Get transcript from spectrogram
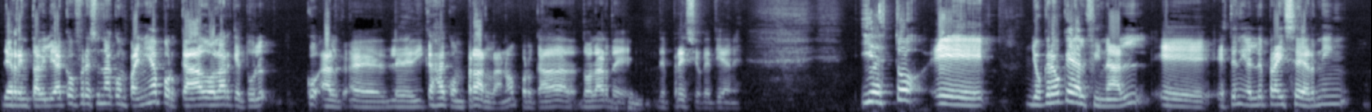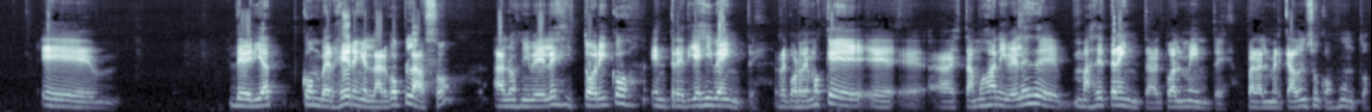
de rentabilidad que ofrece una compañía por cada dólar que tú eh, le dedicas a comprarla, ¿no? Por cada dólar de, precio que tiene. Y esto, eh, yo creo que al final, eh, este nivel de price earning debería converger en el largo plazo a los niveles históricos entre 10 y 20. Recordemos que estamos a niveles de más de 30 actualmente para el mercado en su conjunto.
